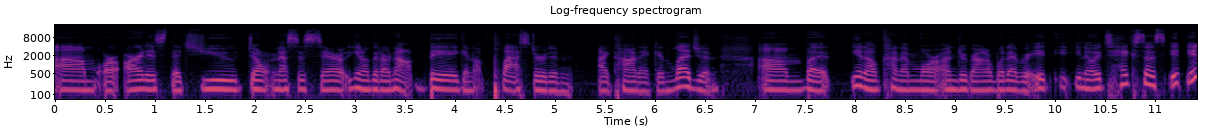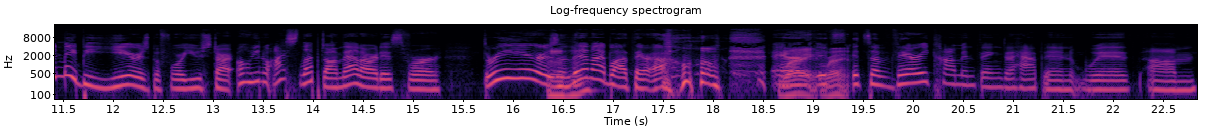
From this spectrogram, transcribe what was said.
um, or artists that you don't necessarily, you know, that are not big and plastered and iconic and legend, um, but you know, kind of more underground or whatever. It, it you know, it takes us. It it may be years before you start. Oh, you know, I slept on that artist for three years and then I bought their album. and Right, it's, right. it's a very common thing to happen with, um,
